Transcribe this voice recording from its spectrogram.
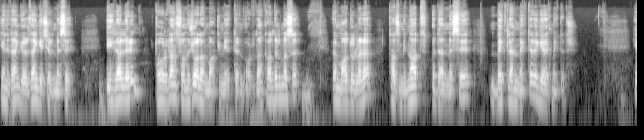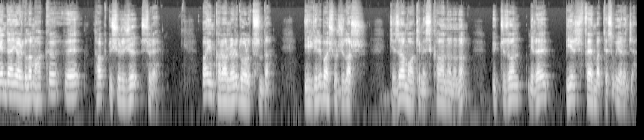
yeniden gözden geçirilmesi, ihlallerin doğrudan sonucu olan mahkumiyetlerin ortadan kaldırılması ve mağdurlara tazminat ödenmesi beklenmekte ve gerekmektedir. Yeniden yargılama hakkı ve hak düşürücü süre. Ahim kararları doğrultusunda ilgili başvurucular Ceza Muhakemesi Kanunu'nun 311'e 1 F maddesi uyarınca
